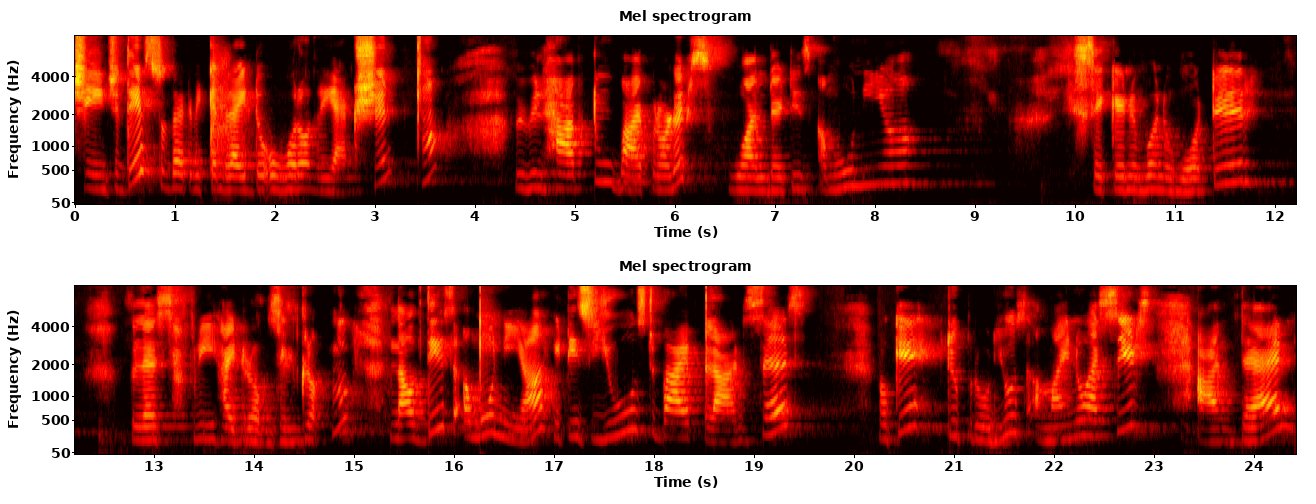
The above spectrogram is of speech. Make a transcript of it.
change this so that we can write the overall reaction. We will have two byproducts, one that is ammonia, second one water plus free hydroxyl group. Hmm? Now this ammonia, it is used by plant cells okay to produce amino acids and then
